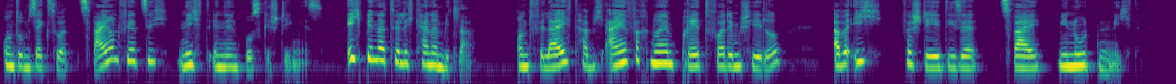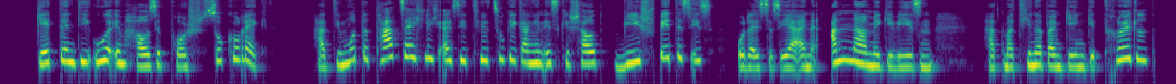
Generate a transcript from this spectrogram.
und um 6.42 Uhr nicht in den Bus gestiegen ist. Ich bin natürlich kein Ermittler und vielleicht habe ich einfach nur ein Brett vor dem Schädel, aber ich verstehe diese zwei Minuten nicht. Geht denn die Uhr im Hause Posch so korrekt? Hat die Mutter tatsächlich, als die Tür zugegangen ist, geschaut, wie spät es ist? Oder ist es eher eine Annahme gewesen? Hat Martina beim Gehen getrödelt?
